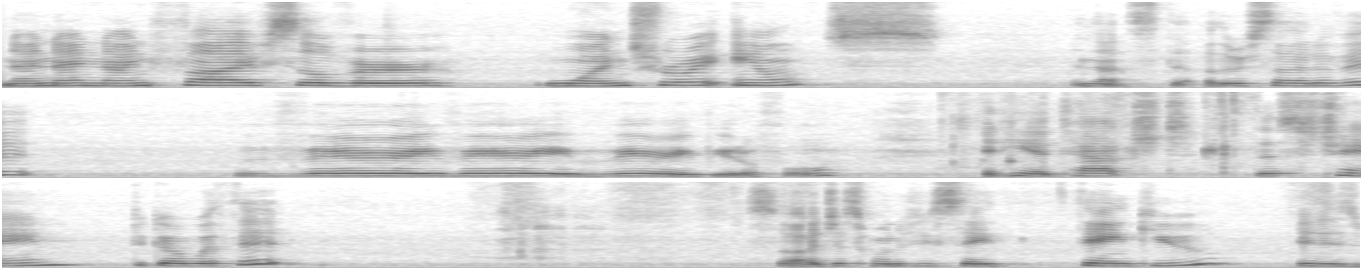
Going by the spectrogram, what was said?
9995 silver, 1 troy ounce. And that's the other side of it. Very. And he attached this chain to go with it. So I just wanted to say thank you. It is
